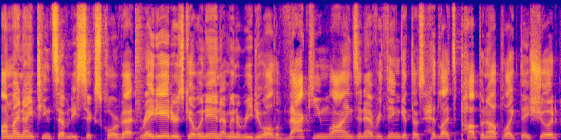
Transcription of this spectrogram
on my 1976 Corvette. Radiators going in. I'm going to redo all the vacuum lines and everything, get those headlights popping up like they should.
